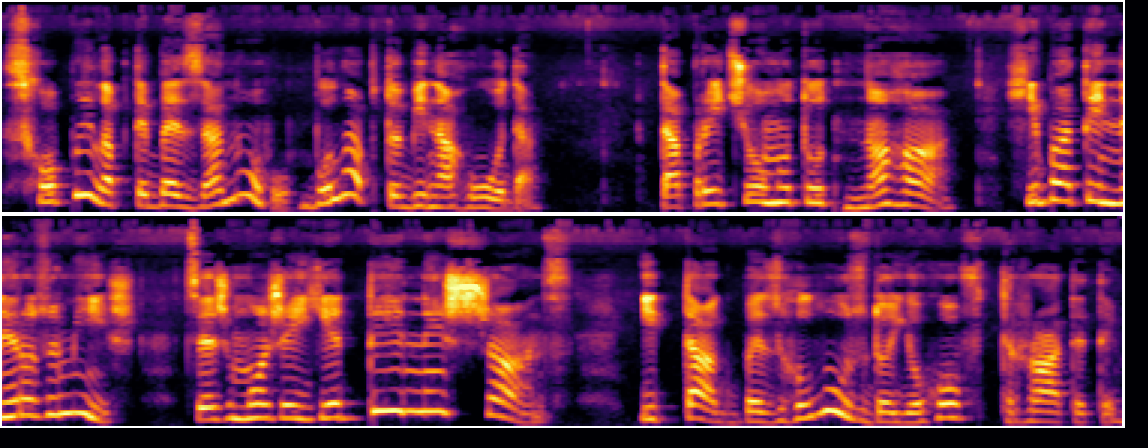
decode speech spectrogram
Схопила б тебе за ногу, була б тобі нагода. Та при чому тут нога? Хіба ти не розумієш? Це ж, може, єдиний шанс і так безглуздо його втратити.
